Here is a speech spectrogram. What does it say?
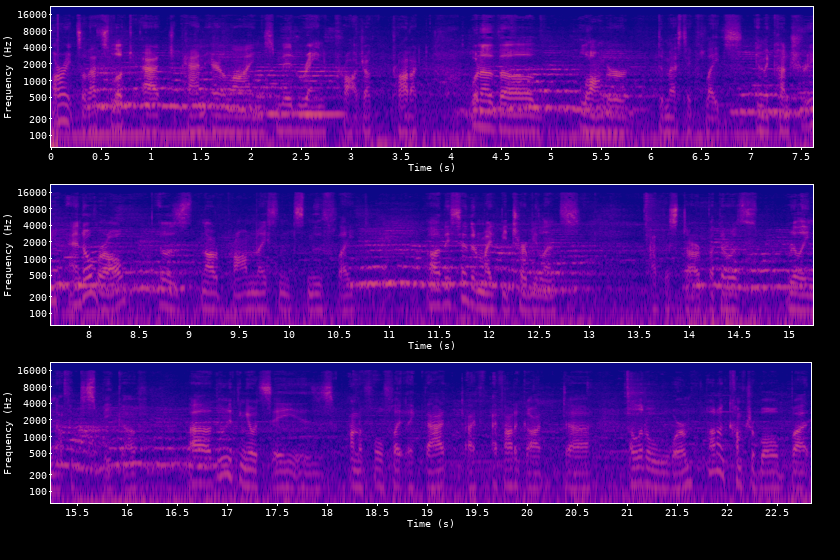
Alright, so let's look at Japan Airlines mid-range product, product, one of the longer domestic flights in the country, and overall, it was not a problem, nice and smooth flight. Uh, they said there might be turbulence at the start, but there was really nothing to speak of. Uh, the only thing I would say is on a full flight like that, I, I thought it got uh, a little warm, not uncomfortable, but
